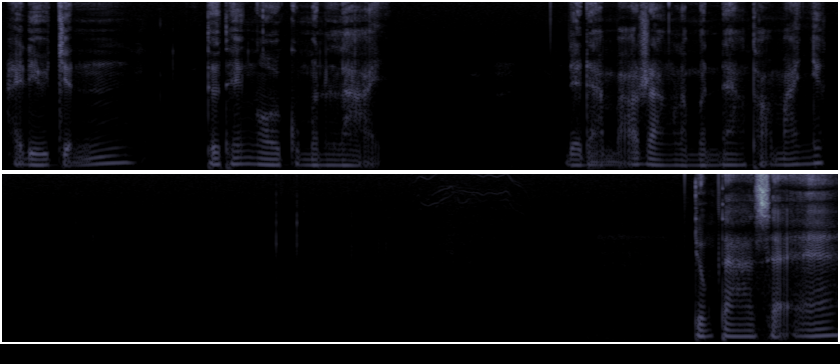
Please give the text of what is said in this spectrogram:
Hãy điều chỉnh tư thế ngồi của mình lại để đảm bảo rằng là mình đang thoải mái nhất. Chúng ta sẽ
